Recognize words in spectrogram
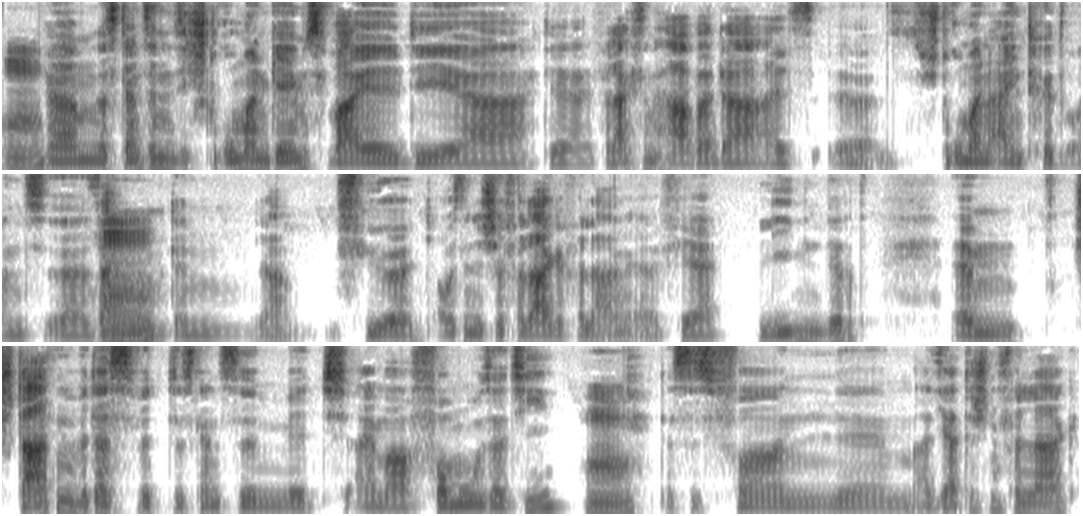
Mhm. Ähm, das Ganze nennt sich Strohmann Games, weil der, der Verlagsinhaber da als äh, Strohmann eintritt und äh, Sachen Mhm. dann ja, für ausländische Verlage verlag, äh, verlegen wird. Ähm, starten wird das, wird das Ganze mit einmal Formosa Tea. Mhm. Das ist von einem asiatischen Verlag.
